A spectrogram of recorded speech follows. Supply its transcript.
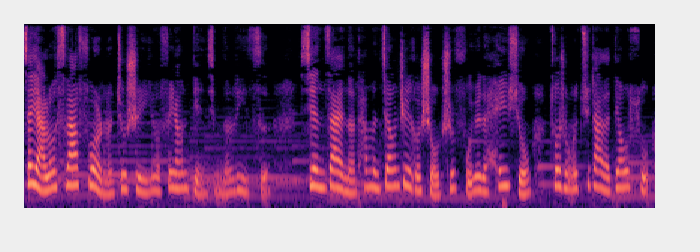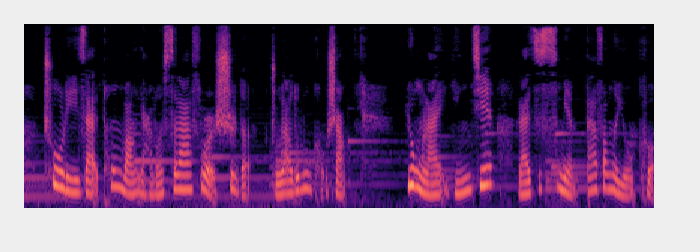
在亚罗斯拉夫尔呢，就是一个非常典型的例子。现在呢，他们将这个手持斧钺的黑熊做成了巨大的雕塑，矗立在通往亚罗斯拉夫尔市的主要的路口上，用来迎接来自四面八方的游客。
